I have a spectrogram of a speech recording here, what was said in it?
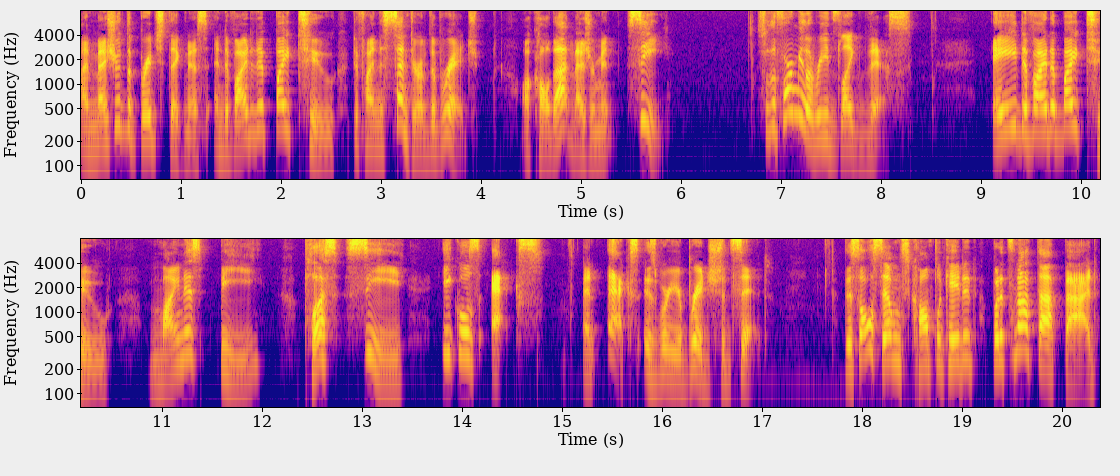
I measured the bridge thickness and divided it by 2 to find the center of the bridge. I'll call that measurement C. So the formula reads like this. A divided by 2 minus B plus C equals X. And X is where your bridge should sit. This all sounds complicated, but it's not that bad,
